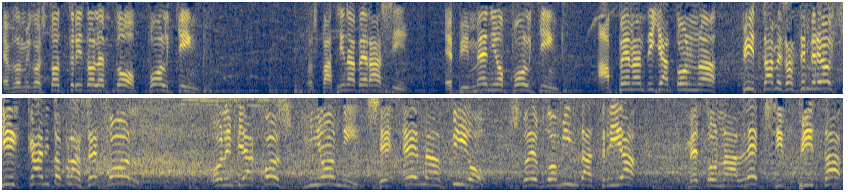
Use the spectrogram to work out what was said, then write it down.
73ο λεπτό. Πόλκινγκ. Προσπαθεί να περάσει. Επιμένει ο Πόλκινγκ. Απέναντι για τον Πίτα μέσα στην περιοχή. Κάνει το πλασέ γκολ. Ο Ολυμπιακός μειώνει σε 1-2 στο 73 με τον Αλέξη Πίτα.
